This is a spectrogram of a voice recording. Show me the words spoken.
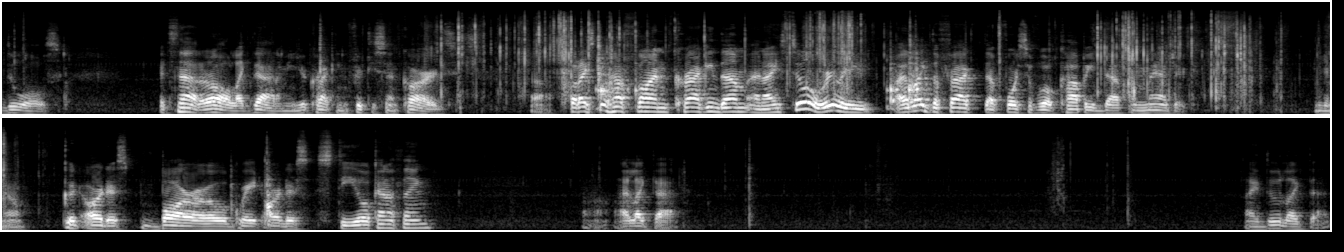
duels. It's not at all like that. I mean, you're cracking 50 cent cards. Uh, but I still have fun cracking them, and I still really, I like the fact that Force of Will copied that from Magic. You know, good artists borrow, great artists steal kind of thing. Uh, I like that. I do like that.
